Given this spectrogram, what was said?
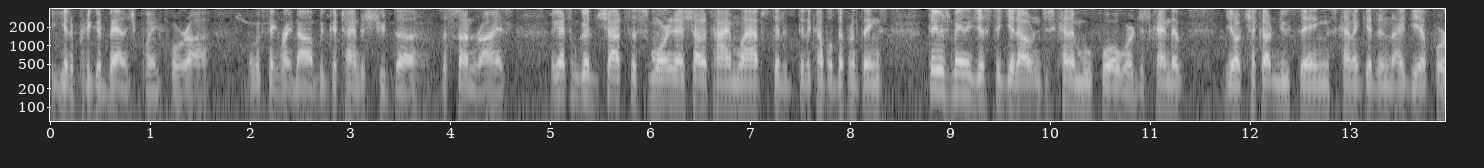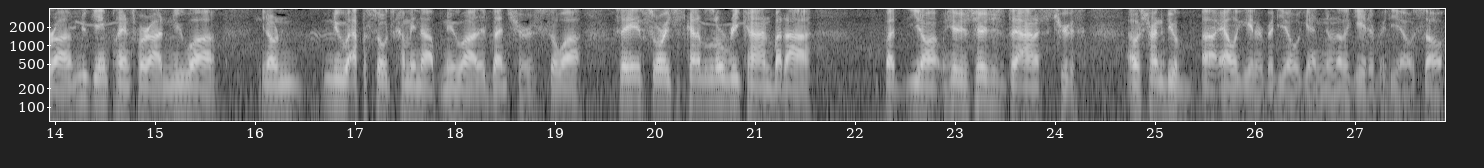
you get a pretty good vantage point for. Uh, it looks like right now would be a good time to shoot the, the sunrise. I got some good shots this morning. I shot a time lapse, did did a couple different things. Today was mainly just to get out and just kind of move forward, just kind of, you know, check out new things, kind of get an idea for uh, new game plans for uh, new, uh, you know, new episodes coming up, new uh, adventures. So uh, today's story is just kind of a little recon, but uh, but you know, here's here's the honest truth. I was trying to do an alligator video again, another gator video. So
